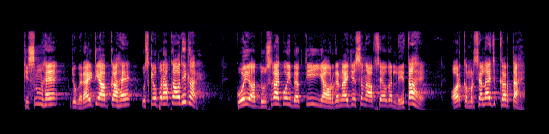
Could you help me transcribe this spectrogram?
किस्म है, जो वैरायटी आपका है, उसके ऊपर आपका अधिकार है। कोई दूसरा कोई व्यक्ति या ऑर्गेनाइजेशन आपसे अगर लेता है और कमर्शियलाइज करता है,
